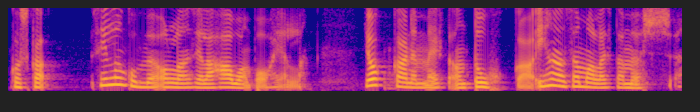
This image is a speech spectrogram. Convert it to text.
Koska silloin, kun me ollaan siellä hauan pohjalla, jokainen meistä on tuhkaa, ihan samanlaista mössöä,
